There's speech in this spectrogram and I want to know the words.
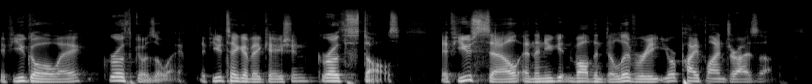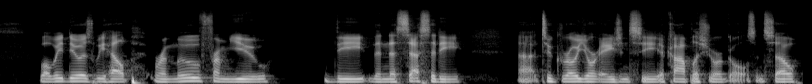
If you go away, growth goes away. If you take a vacation, growth stalls. If you sell and then you get involved in delivery, your pipeline dries up. What we do is we help remove from you the the necessity uh, to grow your agency, accomplish your goals. And so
